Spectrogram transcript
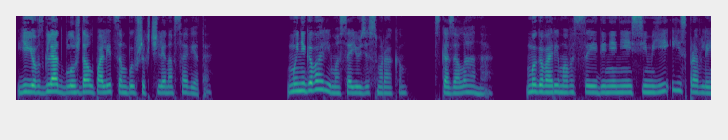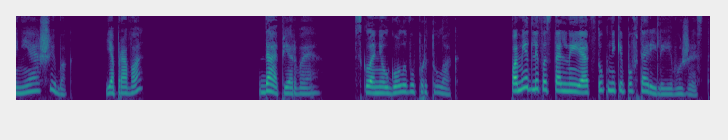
Ее взгляд блуждал по лицам бывших членов Совета. «Мы не говорим о союзе с мраком», — сказала она. «Мы говорим о воссоединении семьи и исправлении ошибок. Я права?» «Да, первая», — склонил голову Портулак. Помедлив, остальные отступники повторили его жест.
